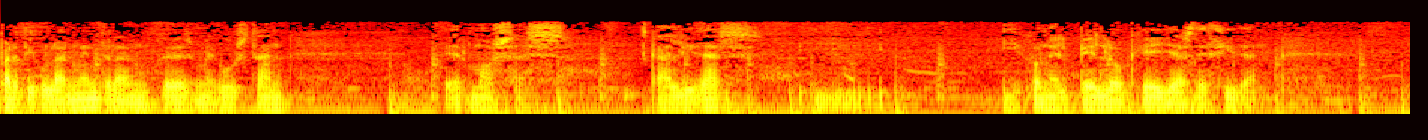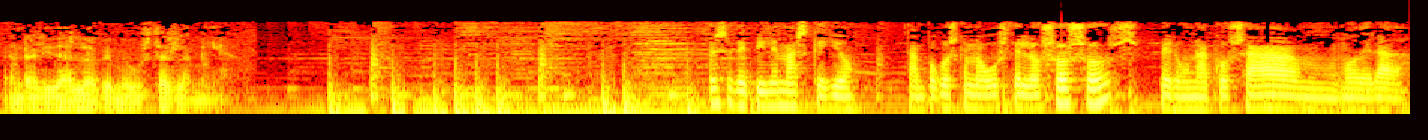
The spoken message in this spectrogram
Particularmente las mujeres me gustan hermosas, cálidas y, y con el pelo que ellas decidan. En realidad lo que me gusta es la mía. se depile más que yo. Tampoco es que me gusten los osos, pero una cosa moderada.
